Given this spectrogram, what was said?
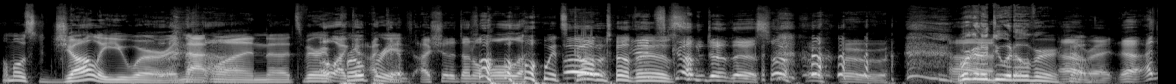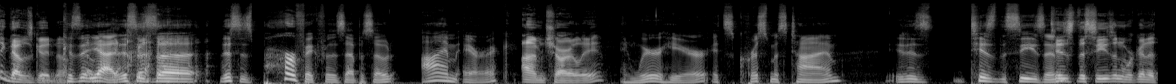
almost jolly you were in that one. Uh, it's very oh, I, could- I, appropriate. could've- I should have done a whole. Oh, it's come to this. It's come to this. We're gonna do it over. All right. Yeah, I think that was good enough. Because yeah, this is uh, this is perfect for this episode. I'm Eric, I'm Charlie. and we're here. It's Christmas time. It is tis the season Tis the season. We're gonna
